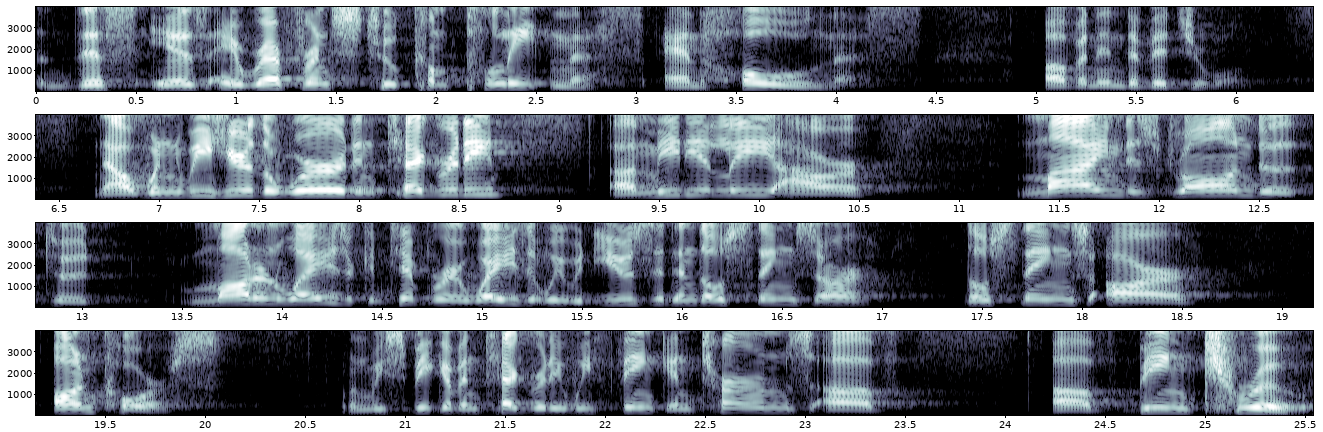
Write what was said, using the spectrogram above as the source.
this is a reference to completeness and wholeness of an individual. Now, when we hear the word integrity, immediately our mind is drawn to, to modern ways or contemporary ways that we would use it, and those things are those things are on course. When we speak of integrity, we think in terms of, of being true,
